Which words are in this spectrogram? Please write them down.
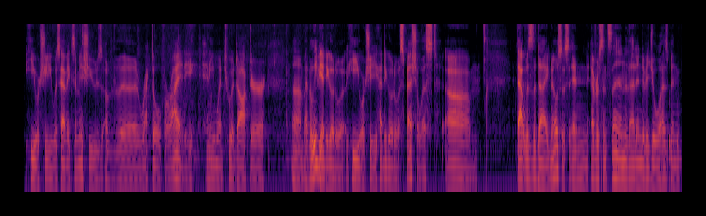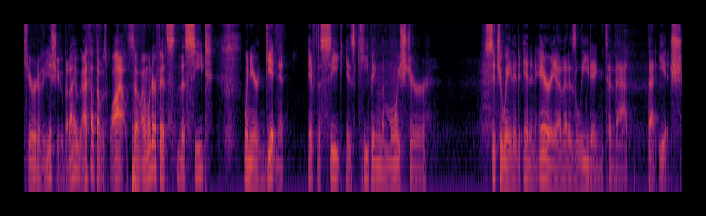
he or she was having some issues of the rectal variety, and he went to a doctor, um, I believe he had to go to a he or she had to go to a specialist. Um, that was the diagnosis, and ever since then, that individual has been cured of the issue. But I I thought that was wild. So I wonder if it's the seat when you're getting it, if the seat is keeping the moisture situated in an area that is leading to that that itch.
